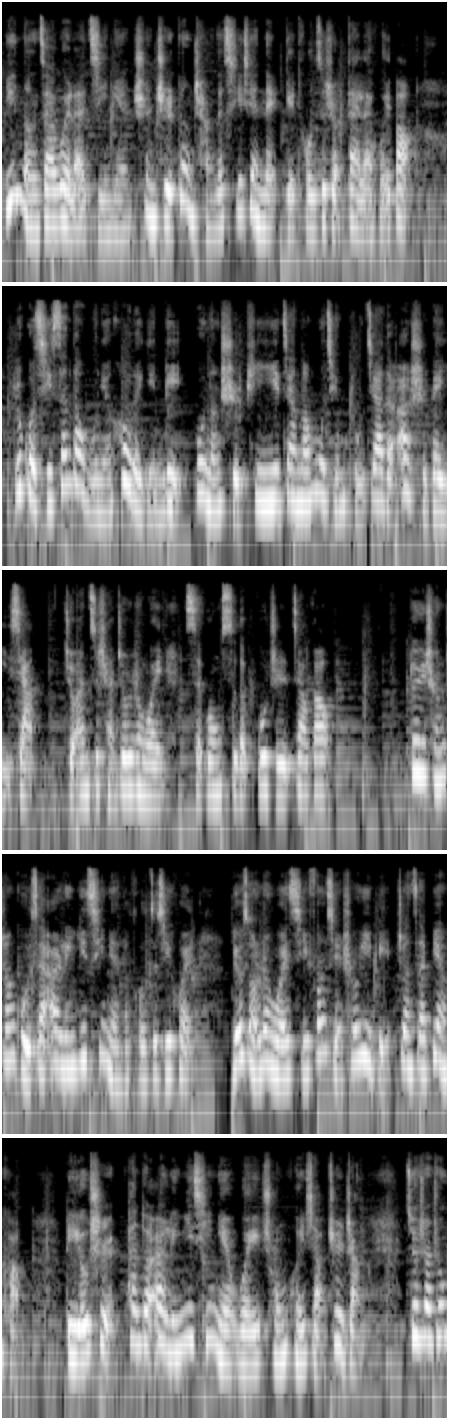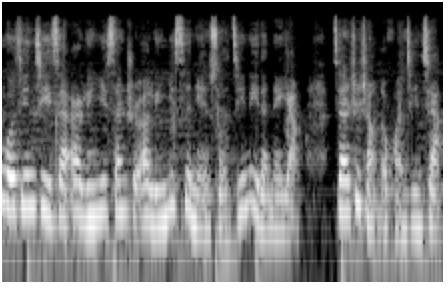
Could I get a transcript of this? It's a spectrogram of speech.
应能在未来几年甚至更长的期限内给投资者带来回报，如果其三到五年后的盈利不能使 P/E 降到目前股价的二十倍以下，久安资产就认为此公司的估值较高。对于成长股在二零一七年的投资机会，刘总认为其风险收益比正在变好，理由是判断二零一七年为重回小滞涨，就像中国经济在二零一三至二零一四年所经历的那样，在滞涨的环境下，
